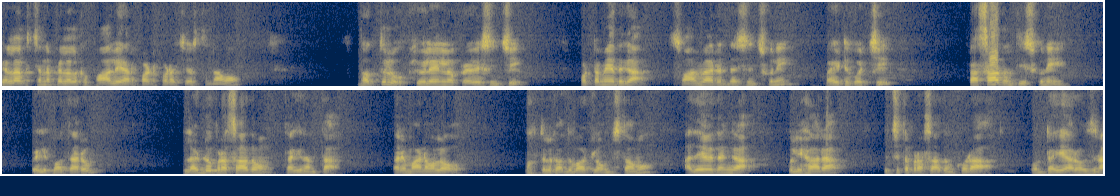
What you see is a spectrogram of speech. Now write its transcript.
పిల్లలకు చిన్నపిల్లలకు పాలు ఏర్పాటు కూడా చేస్తున్నాము. భక్తులు క్యూ లైన్లో ప్రవేశించి పుట్ట మీదుగా స్వామివారిని దర్శించుకుని బయటకు వచ్చి ప్రసాదం తీసుకుని వెళ్ళిపోతారు. లడ్డు ప్రసాదం తగినంత పరిమాణంలో భక్తులకు అందుబాటులో ఉంచుతాము. అదేవిధంగా పులిహార ఉచిత ప్రసాదం కూడా ఉంటాయి ఆ రోజున.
